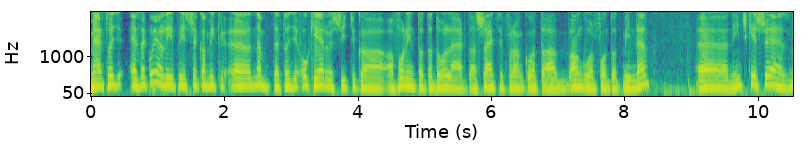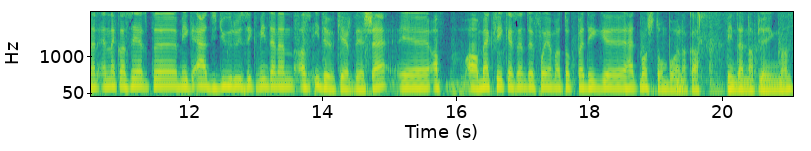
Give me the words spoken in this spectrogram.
Mert hogy ezek olyan lépések, amik uh, nem, tehát hogy oké, okay, erősítjük a, a forintot, a dollárt, a svájci frankot, a angol fontot, mindent, Uh, nincs késő ehhez, mert ennek azért uh, még átgyűrűzik mindenen az idő kérdése. A, a megfékezendő folyamatok pedig hát most tombolnak a mindennapjainkban.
